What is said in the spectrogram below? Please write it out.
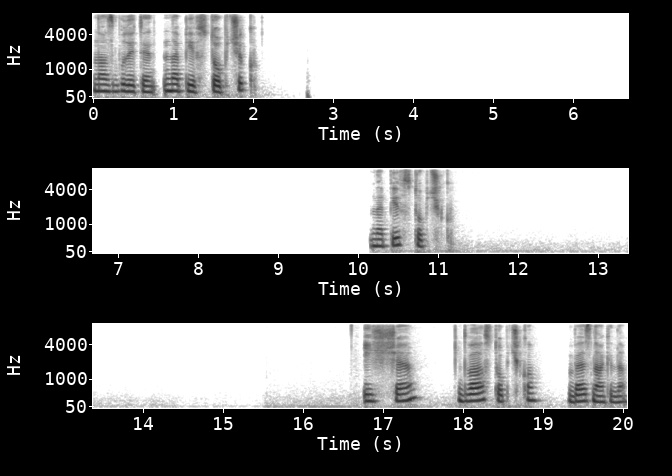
у нас буде йти напівстопчик. Напівстопчик. І ще два стопчика без накида.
